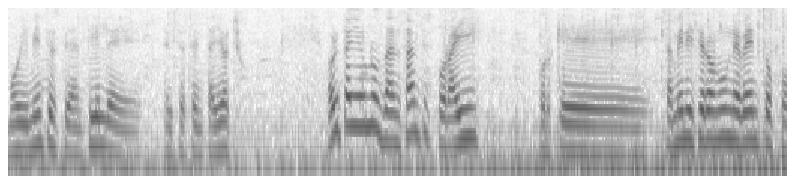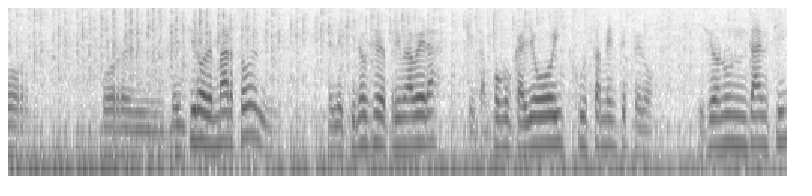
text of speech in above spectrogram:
movimiento estudiantil de, del 68. Ahorita hay unos danzantes por ahí porque también hicieron un evento por, por el 21 de marzo, el, el, equinoccio de primavera, que tampoco cayó hoy justamente, pero hicieron un dancing.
